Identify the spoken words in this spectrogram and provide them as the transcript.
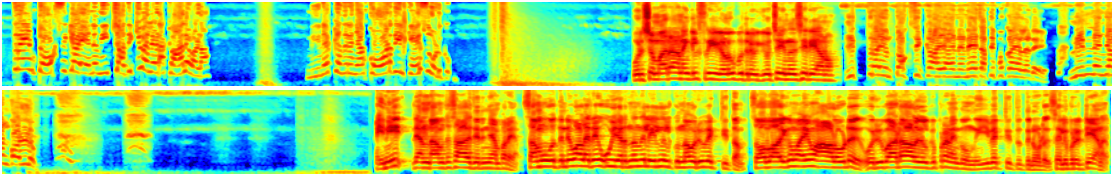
ഇത്രയും ടോക്സിക് ആയി എന്നെ നീ ചതിക്കുവല്ലേടാ കാലവാടാ. നിനക്കെതിരെ ഞാൻ കോടതിയിൽ കേസ് കൊടുക്കും. പുരുഷന്മാരാണെങ്കിൽ സ്ത്രീകളെ ഉപദ്രവിക്കുകയോ ചെയ്യുന്നത് ശരിയാണോ? ഇത്രയും ടോക്സിക് ആയ എന്നെ ചത്തിപ്പുക്കായല്ലേ നിന്നെ ഞാൻ കൊല്ലും. ഇനി രണ്ടാമത്തെ സാഹചര്യം ഞാൻ പറയാം. സമൂഹത്തിന്റെ വളരെ ഉയർന്ന നിലയിൽ നിൽക്കുന്ന ഒരു വ്യക്തിത്വം. സ്വാഭാവികമായും ആളോട് ഒരുപാട് ആളുകൾക്ക് പ്രണയം തോന്നുന്നു ഈ വ്യക്തിത്വത്തിനോട്. സെലിബ്രിറ്റിയാണ്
